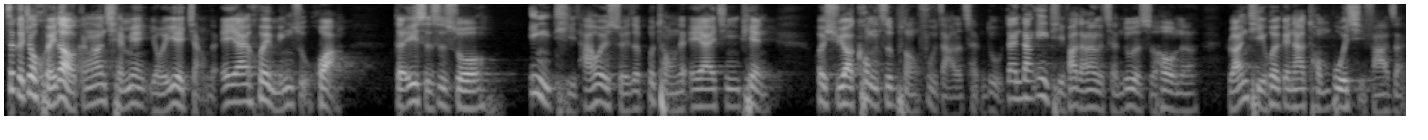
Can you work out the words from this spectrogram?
这个就回到我刚刚前面有一页讲的 AI 会民主化的意思是说，硬体它会随着不同的 AI 晶片。会需要控制不同复杂的程度，但当硬体发展到一个程度的时候呢，软体会跟它同步一起发展，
